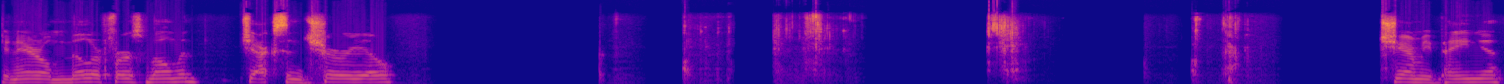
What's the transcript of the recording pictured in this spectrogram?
Gennaro Miller first Bowman, Jackson Chourio. Jeremy Pena,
